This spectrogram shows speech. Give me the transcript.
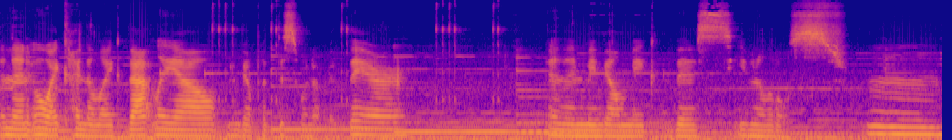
and then, oh, I kind of like that layout. Maybe I'll put this one over there. And then maybe I'll make this even a little mm,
